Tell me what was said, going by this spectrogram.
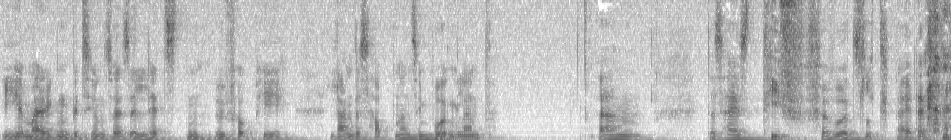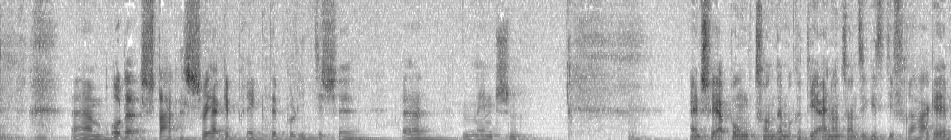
ehemaligen bzw. letzten ÖVP-Landeshauptmanns im Burgenland. Ähm, das heißt tief verwurzelt beide, ähm, oder schwer geprägte politische äh, Menschen. Ein Schwerpunkt von Demokratie 21 ist die Frage,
